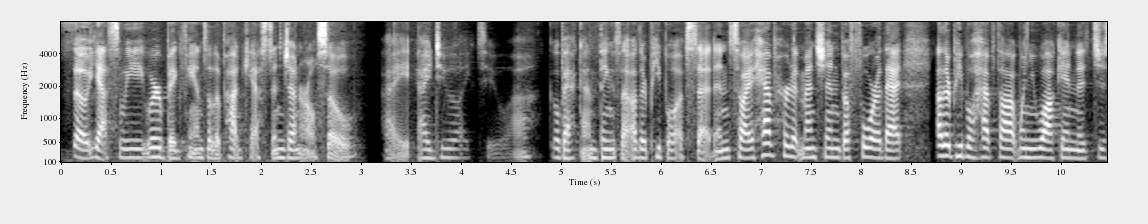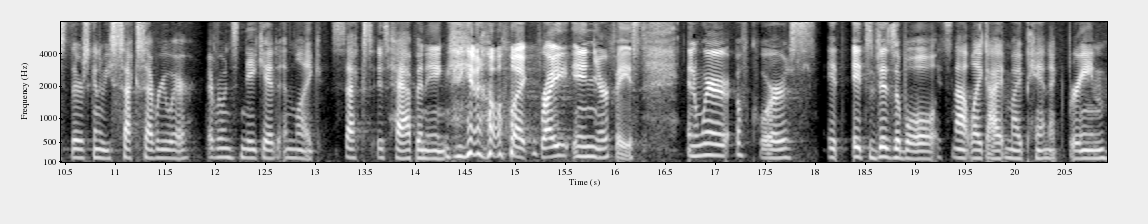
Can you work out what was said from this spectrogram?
So yes, we we're big fans of the podcast in general. So I I do like to uh, go back on things that other people have said, and so I have heard it mentioned before that other people have thought when you walk in, it's just there's going to be sex everywhere. Everyone's naked and like sex is happening, you know, like right in your face, and where of course it, it's visible. It's not like I my panicked brain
